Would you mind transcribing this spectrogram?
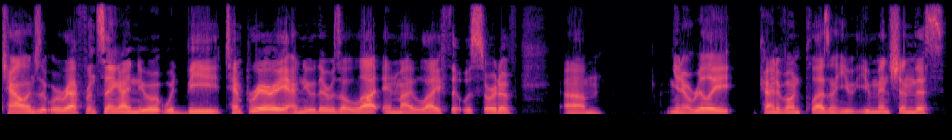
challenge that we're referencing, I knew it would be temporary. I knew there was a lot in my life that was sort of, um, you know, really kind of unpleasant. You you mentioned this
